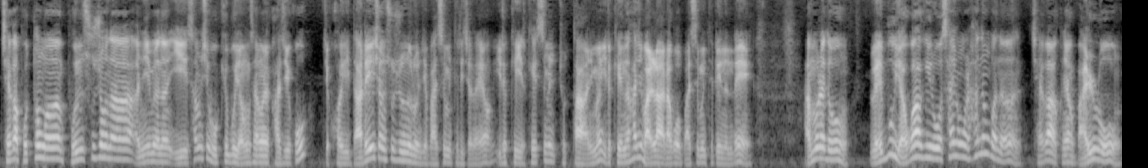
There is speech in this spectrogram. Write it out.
제가 보통은 본 수조나 아니면은 이 35큐브 영상을 가지고 이제 거의 나레이션 수준으로 이제 말씀을 드리잖아요. 이렇게 이렇게 했으면 좋다. 아니면 이렇게는 하지 말라 라고 말씀을 드리는데 아무래도 외부 여과기로 사용을 하는 거는 제가 그냥 말로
